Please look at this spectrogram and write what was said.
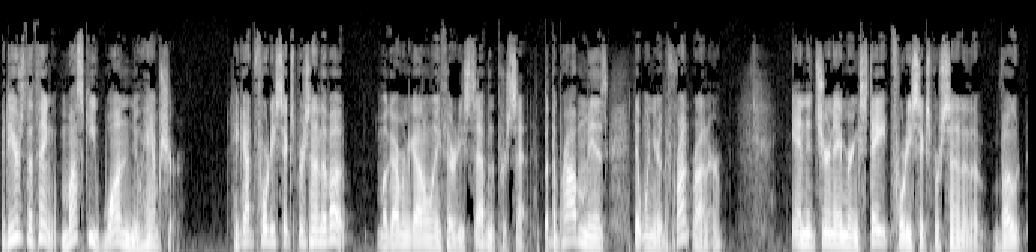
But here's the thing Muskie won New Hampshire. He got 46% of the vote. McGovern got only 37%. But the problem is that when you're the front runner and it's your neighboring state, 46% of the vote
